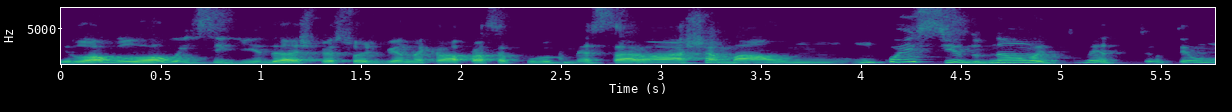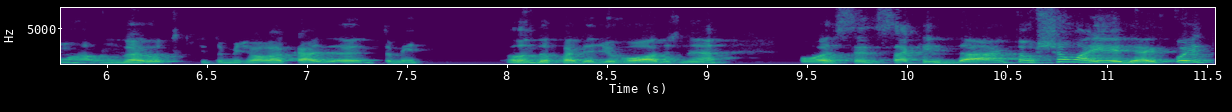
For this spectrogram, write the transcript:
e logo, logo em seguida, as pessoas vendo naquela praça pública começaram a chamar um, um conhecido. Não, eu, eu tenho um, um, garoto que também joga, também anda com a cadeira de rodas, né? Pô, você sabe que ele dá, então chama ele. Aí foi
